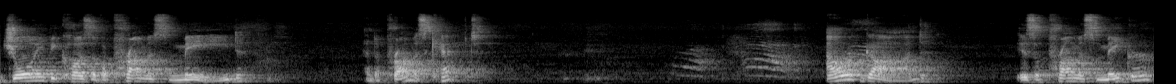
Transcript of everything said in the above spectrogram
Joy because of a promise made and a promise kept. Our God is a promise maker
